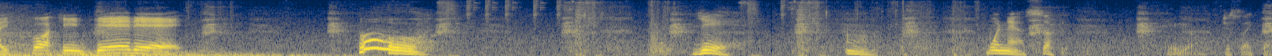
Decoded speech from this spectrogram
I fucking did it. Oh. Yeah. Mm. One now, suck it. There you go. Just like that.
